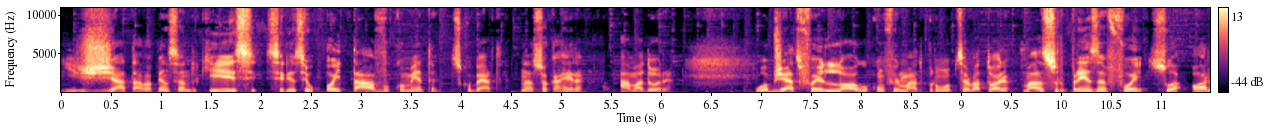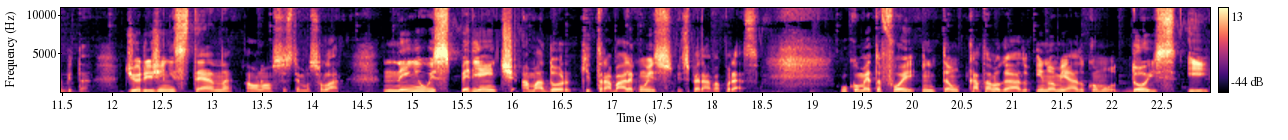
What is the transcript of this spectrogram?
e já estava pensando que esse seria seu oitavo cometa descoberto na sua carreira amadora. O objeto foi logo confirmado por um observatório, mas a surpresa foi sua órbita, de origem externa ao nosso sistema solar. Nem o experiente amador que trabalha com isso esperava por essa. O cometa foi então catalogado e nomeado como 2I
